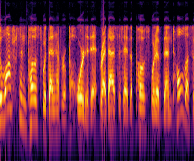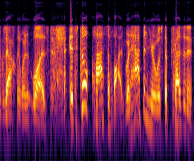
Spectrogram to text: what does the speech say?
the Washington Post would then have reported it, right? That is to say, the Post would have then told us exactly what it was. It's still classified. What happened here was the president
